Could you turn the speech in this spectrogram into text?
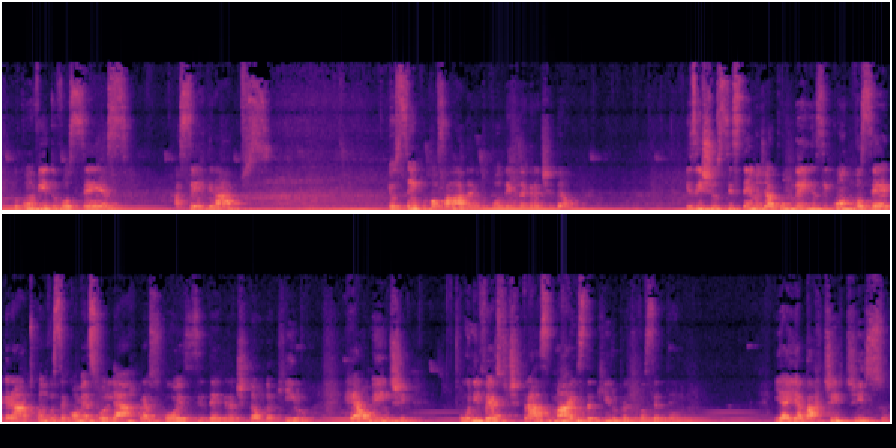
Eu convido vocês a ser gratos. Eu sempre vou falar do poder da gratidão. Existe o sistema de acumbens e quando você é grato, quando você começa a olhar para as coisas e ter gratidão daquilo, realmente o universo te traz mais daquilo para que você tenha. E aí a partir disso,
